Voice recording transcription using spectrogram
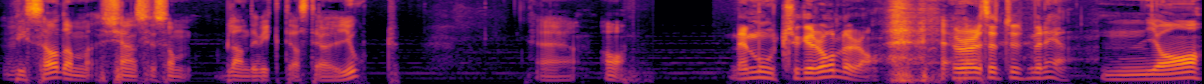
vissa av dem känns ju som bland det viktigaste jag har gjort. Uh, ja. Men motorcykelroller då? Hur har det sett ut med det? Mm, ja,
